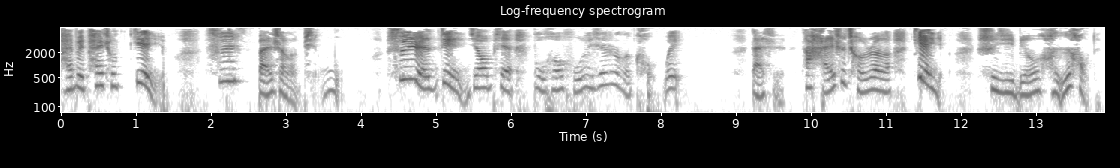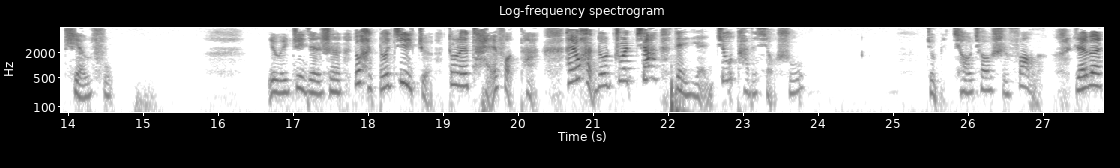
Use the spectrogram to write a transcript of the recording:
还被拍成电影，飞搬上了屏幕。虽然电影胶片不合狐狸先生的口味，但是他还是承认了电影是一名很好的天赋。因为这件事，有很多记者都来采访他，还有很多专家在研究他的小说，就被悄悄释放了。人们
